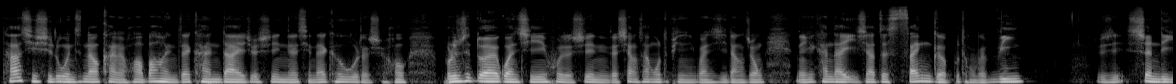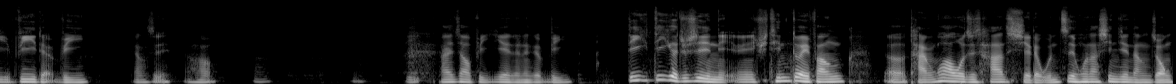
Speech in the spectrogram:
它其实如果你真的要看的话，包括你在看待就是你的潜在客户的时候，不论是对外关系，或者是你的向上或者平行关系当中，你可以看待以下这三个不同的 V，就是胜利 V 的 V 这样子，然后嗯，拍照毕业的那个 V。第一，第一个就是你，你去听对方呃谈话，或者他写的文字或他信件当中，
